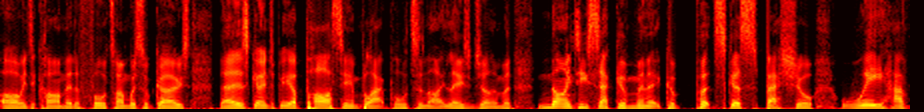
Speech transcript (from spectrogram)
Oh, need to calm it. The full time whistle goes. There's going to be a party in Blackpool tonight, ladies and gentlemen. 92nd minute Kapustka special. We have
